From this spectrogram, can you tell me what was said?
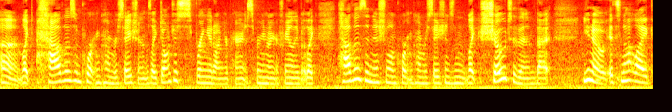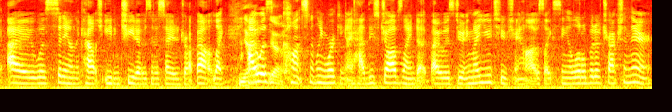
um, like have those important conversations. Like don't just spring it on your parents, spring it on your family, but like have those initial important conversations and like show to them that, you know, it's not like I was sitting on the couch eating Cheetos and decided to drop out. Like Yeah, I was yeah. constantly working. I had these jobs lined up. I was doing my YouTube channel. I was like seeing a little bit of traction there.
